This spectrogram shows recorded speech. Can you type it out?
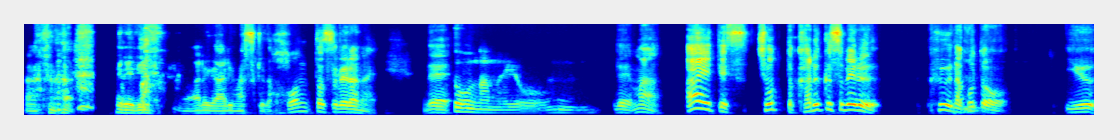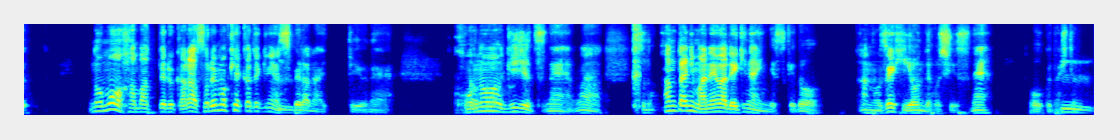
テレビのあれがありますけど、ほんと滑らない。で、そうなのよ。うんで、まあ、あえてすちょっと軽く滑る風なことを言うのもハマってるから、それも結果的には滑らないっていうね、この技術ね、まあ、その簡単に真似はできないんですけど、あの、ぜひ読んでほしいですね、多くの人に。うん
